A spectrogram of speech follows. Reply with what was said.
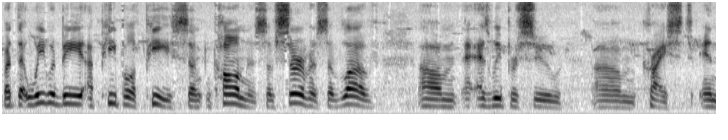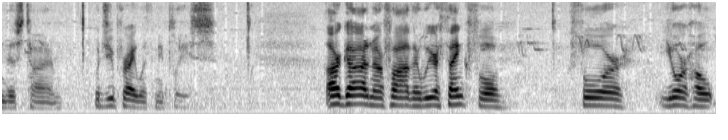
but that we would be a people of peace and calmness, of service, of love, um, as we pursue um, Christ in this time. Would you pray with me, please? Our God and our Father, we are thankful for your hope.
